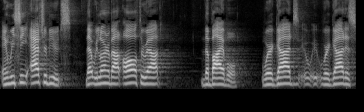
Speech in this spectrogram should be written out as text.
And we see attributes that we learn about all throughout the Bible, where, God's, where God is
